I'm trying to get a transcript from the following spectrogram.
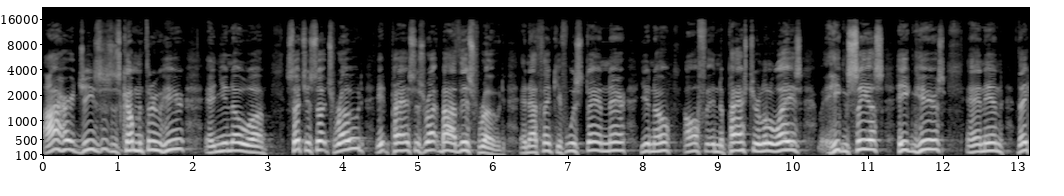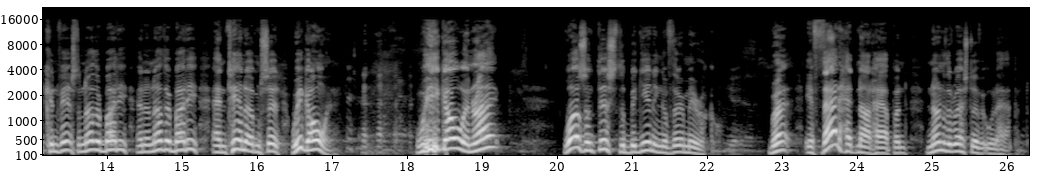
I heard Jesus is coming through here, and you know, uh, such and such road, it passes right by this road. And I think if we stand there, you know, off in the pasture a little ways, he can see us, he can hear us. And then they convinced another buddy and another buddy, and 10 of them said, We going. we going, right? Wasn't this the beginning of their miracle? Yes. Right? If that had not happened, none of the rest of it would have happened.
